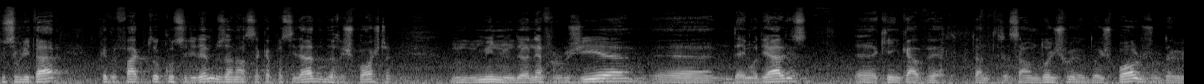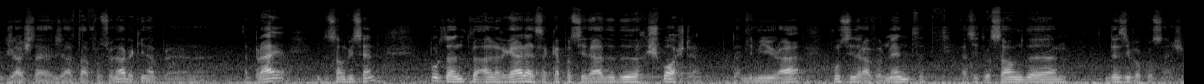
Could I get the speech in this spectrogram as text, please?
possibilitar que, de facto, consolidemos a nossa capacidade de resposta no domínio da nefrologia, eh, da hemodiálise, eh, aqui em Cabo Verde. Portanto, são dois, dois polos que já está, já está a funcionar aqui na, na praia e do São Vicente. Portanto, alargar essa capacidade de resposta, portanto, de melhorar consideravelmente a situação de, das evacuações.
